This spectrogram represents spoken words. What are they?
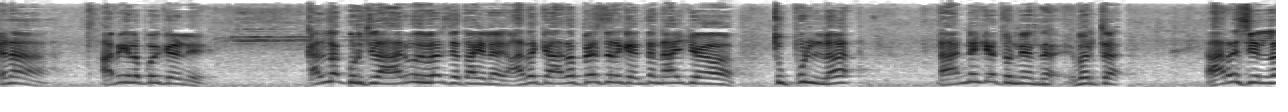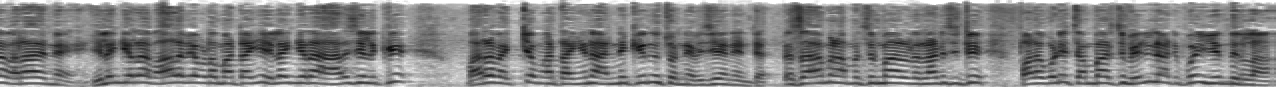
ஏன்னா அவங்கள போய் கேளு. கள்ளக்குறிச்சியில் அறுபது பேர் செத்தாங்கல்ல அதுக்கு அதை பேசுறதுக்கு எந்த நாய்க்கு துப்பு இல்லை. நான் அன்னைக்கே சொன்னேன் இவர்கிட்ட அரசியல்ல வராதுன்னு. இளைஞரை வாழவே விட மாட்டாங்க. இளைஞரை அரசியலுக்கு வர வைக்க மாட்டாங்கன்னு அன்னைக்கு இருந்து சொன்னேன் விஜயன்ட்டு பேசாம நம்ம சினிமாவில் நடிச்சுட்டு பல கோடி சம்பாரிச்சு வெளிநாட்டு போய் இருந்துடலாம்.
